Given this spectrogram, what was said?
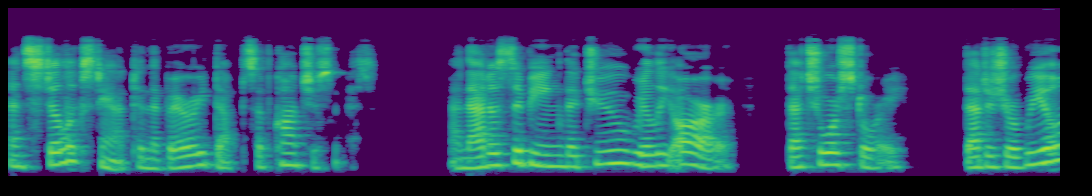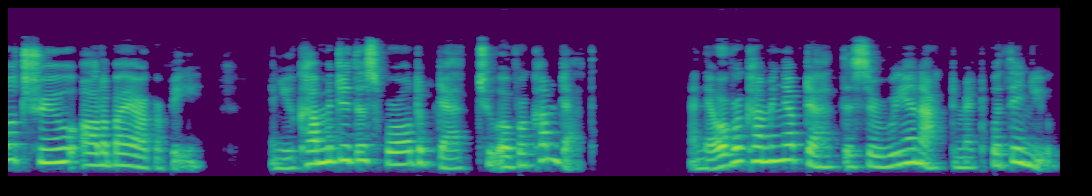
and still extant in the very depths of consciousness. And that is the being that you really are. That's your story. That is your real, true autobiography and you come into this world of death to overcome death. And the overcoming of death is the reenactment within you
